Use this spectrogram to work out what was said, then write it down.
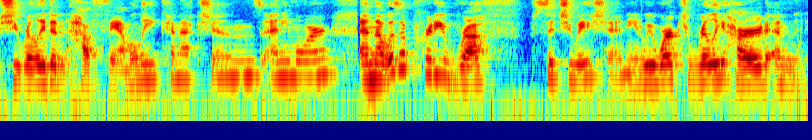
She really didn't have family connections anymore. And that was a pretty rough situation. You know, we worked really hard and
